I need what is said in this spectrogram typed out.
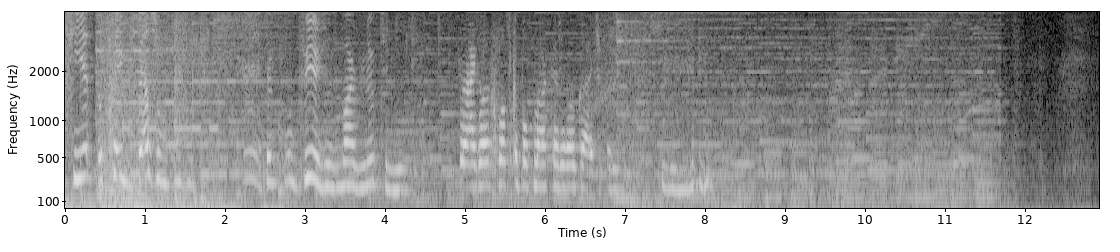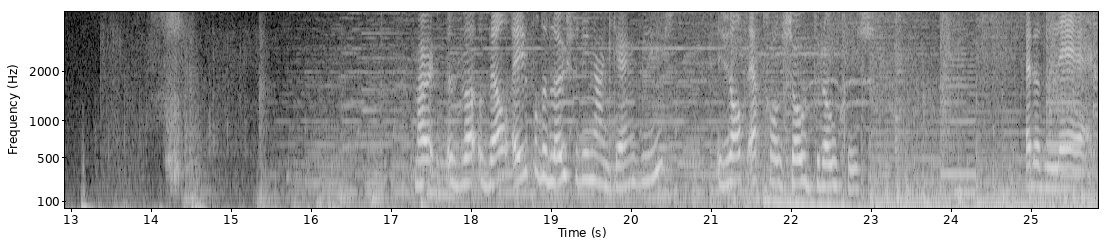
Zie je, dat ging best wel... Ik probeerde maar het lukte niet. Nou, ik wil het glas kapot maken en er ook uitspringen. Maar wel, een van de leukste dingen aan Gang Beast is dat het echt gewoon zo droog is. En het lekt.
